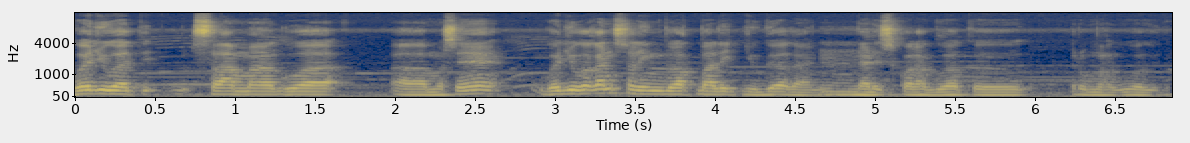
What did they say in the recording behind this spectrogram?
gua juga selama gua eh, maksudnya gua juga kan seling bolak balik juga kan Hmm. dari sekolah gua ke rumah gua gitu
